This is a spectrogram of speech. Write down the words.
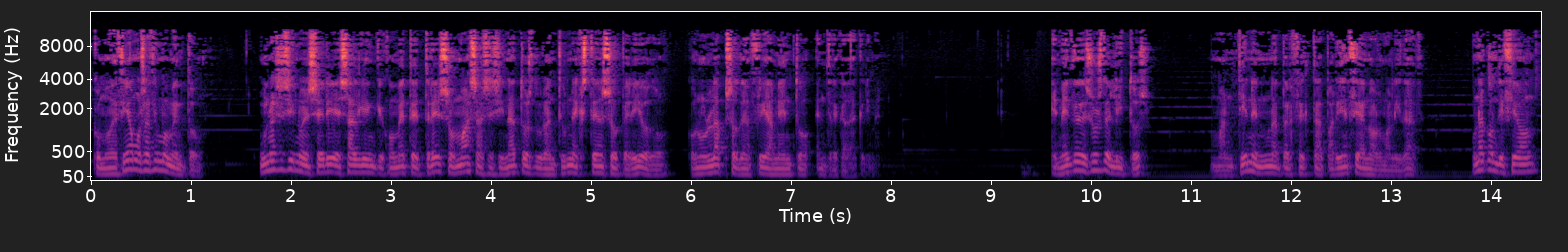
Como decíamos hace un momento, un asesino en serie es alguien que comete tres o más asesinatos durante un extenso periodo, con un lapso de enfriamiento entre cada crimen. En medio de sus delitos, mantienen una perfecta apariencia de normalidad, una condición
